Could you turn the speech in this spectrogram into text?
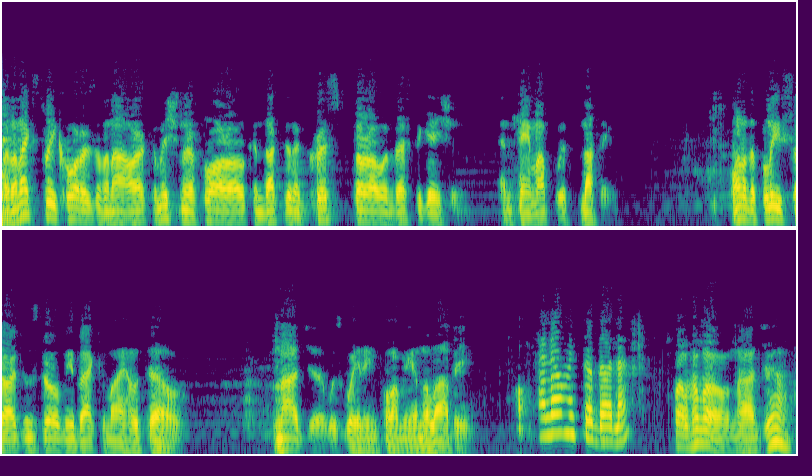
For the next three quarters of an hour, Commissioner Floro conducted a crisp, thorough investigation and came up with nothing. One of the police sergeants drove me back to my hotel. Nadja was waiting for me in the lobby. Hello, Mr. Dollar. Well, hello, Nadja.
